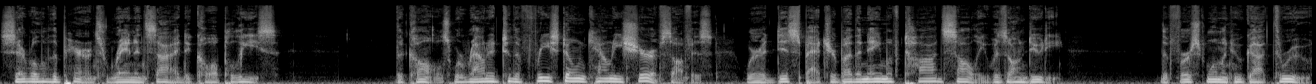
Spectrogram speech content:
several of the parents ran inside to call police. The calls were routed to the Freestone County Sheriff's Office, where a dispatcher by the name of Todd Solly was on duty. The first woman who got through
